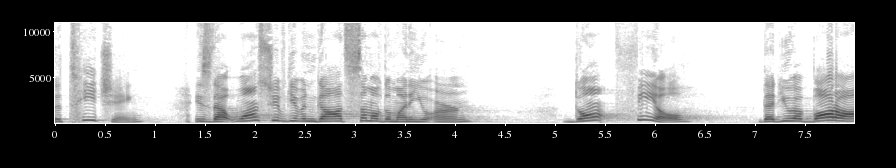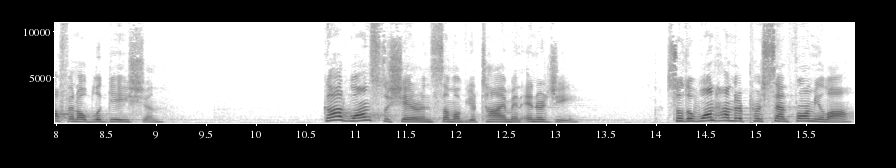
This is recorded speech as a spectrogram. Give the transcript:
The teaching is that once you've given God some of the money you earn, don't feel that you have bought off an obligation. God wants to share in some of your time and energy. So the 100% formula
